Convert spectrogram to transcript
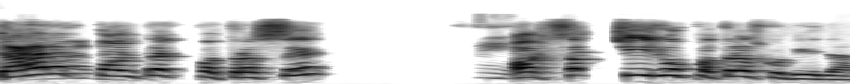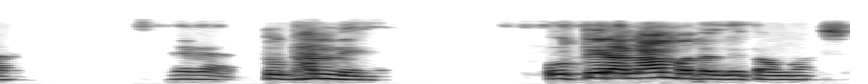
डायरेक्ट कॉन्ट्रैक्ट पत्र से और सब चीज़ वो पत्रस को दिए जा रहे हैं। आमेन धन्य है। वो तेरा नाम बदल देता हूँ आज से।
